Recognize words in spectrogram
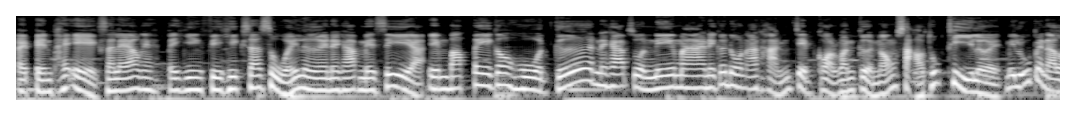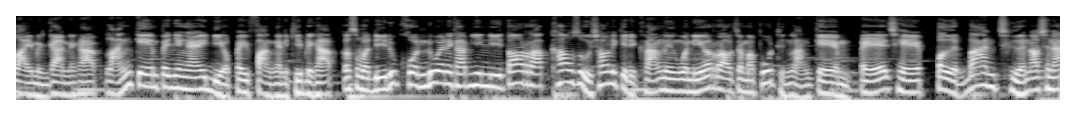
ไปเป็นพระเอกซะแล้วไง ไปยิงฟรีคิกซะสวยเลยนะครับ เมสซี่อะ เอ็มบัปเป้ก็โหดเกินนะครับ ส่วนเนมาเนี่ยก็โดนอาถรรพ์เจ็บก่อนวันเกิดน้องสาวทุกทีเลย ไม่รู้เป็นอะไรเหมือนกันนะครับ หลังเกมเป็นยังไงเดี๋ยวไปฟังกันในคลิปเลยครับ ก็สวัสดีทุกคนด้วยนะครับ ยินดีต้อนรับเข้าสู่ช่องในกิจอีกครั้งหนึ่งวันนี้เราจะมาพูดถึงหลังเกม เปเชเปิดบ้านเฉือนเอาชนะ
